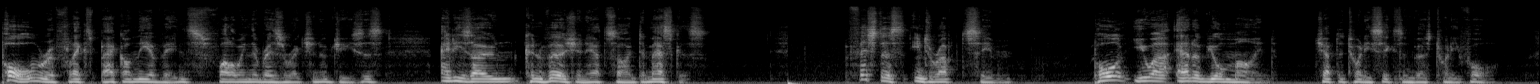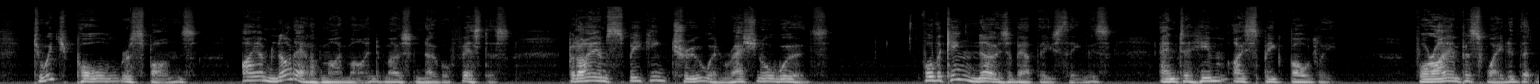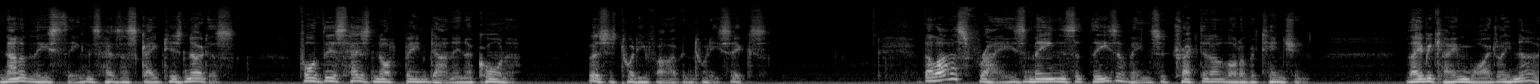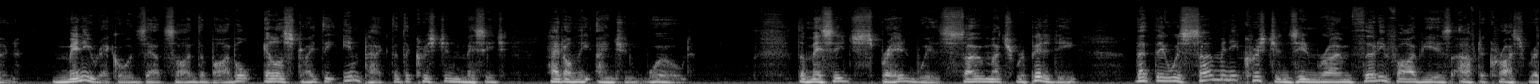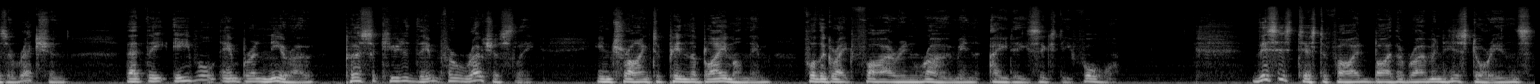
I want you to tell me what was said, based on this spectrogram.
Paul reflects back on the events following the resurrection of Jesus and his own conversion outside Damascus. Festus interrupts him. Paul, you are out of your mind. Chapter 26 and verse 24. To which Paul responds, I am not out of my mind, most noble Festus, but I am speaking true and rational words. For the king knows about these things, and to him I speak boldly. For I am persuaded that none of these things has escaped his notice, for this has not been done in a corner. Verses 25 and 26. The last phrase means that these events attracted a lot of attention. They became widely known Many records outside the Bible illustrate the impact that the Christian message had on the ancient world. The message spread with so much rapidity that there were so many Christians in Rome 35 years after Christ's resurrection that the evil Emperor Nero persecuted them ferociously in trying to pin the blame on them for the great fire in Rome in AD 64. This is testified by the Roman historians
